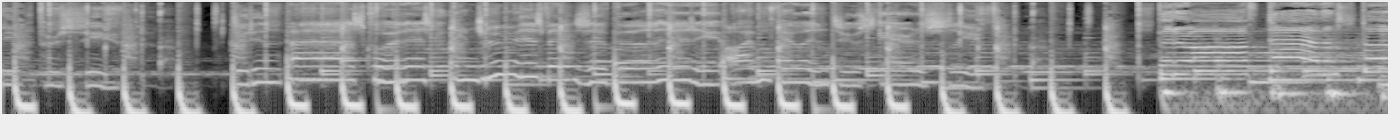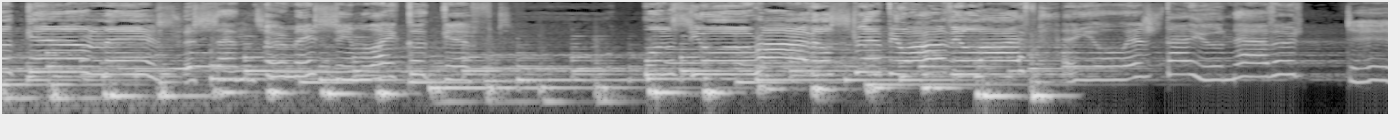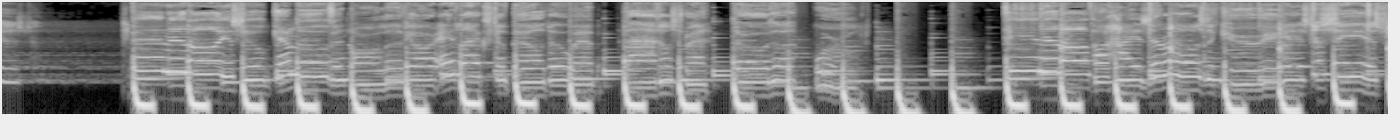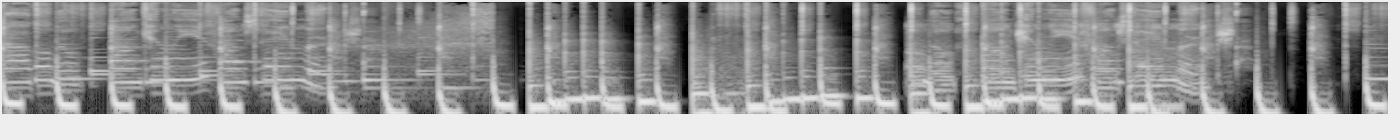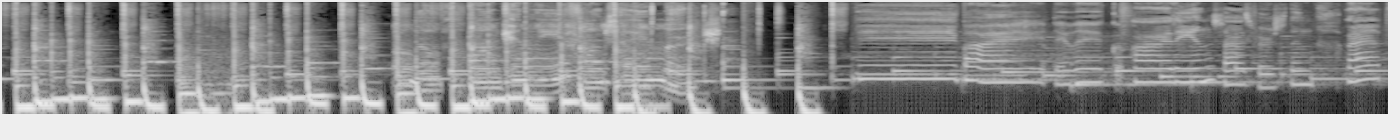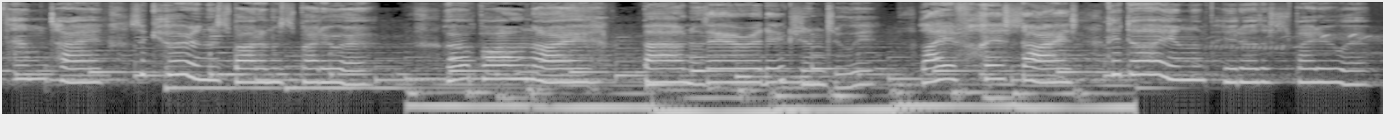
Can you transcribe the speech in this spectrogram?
be perceived wrap them tight, secure in this bottomless spider web. Up all night, bound to their addiction to it. Lifeless eyes, they die in the pit of the spider web.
